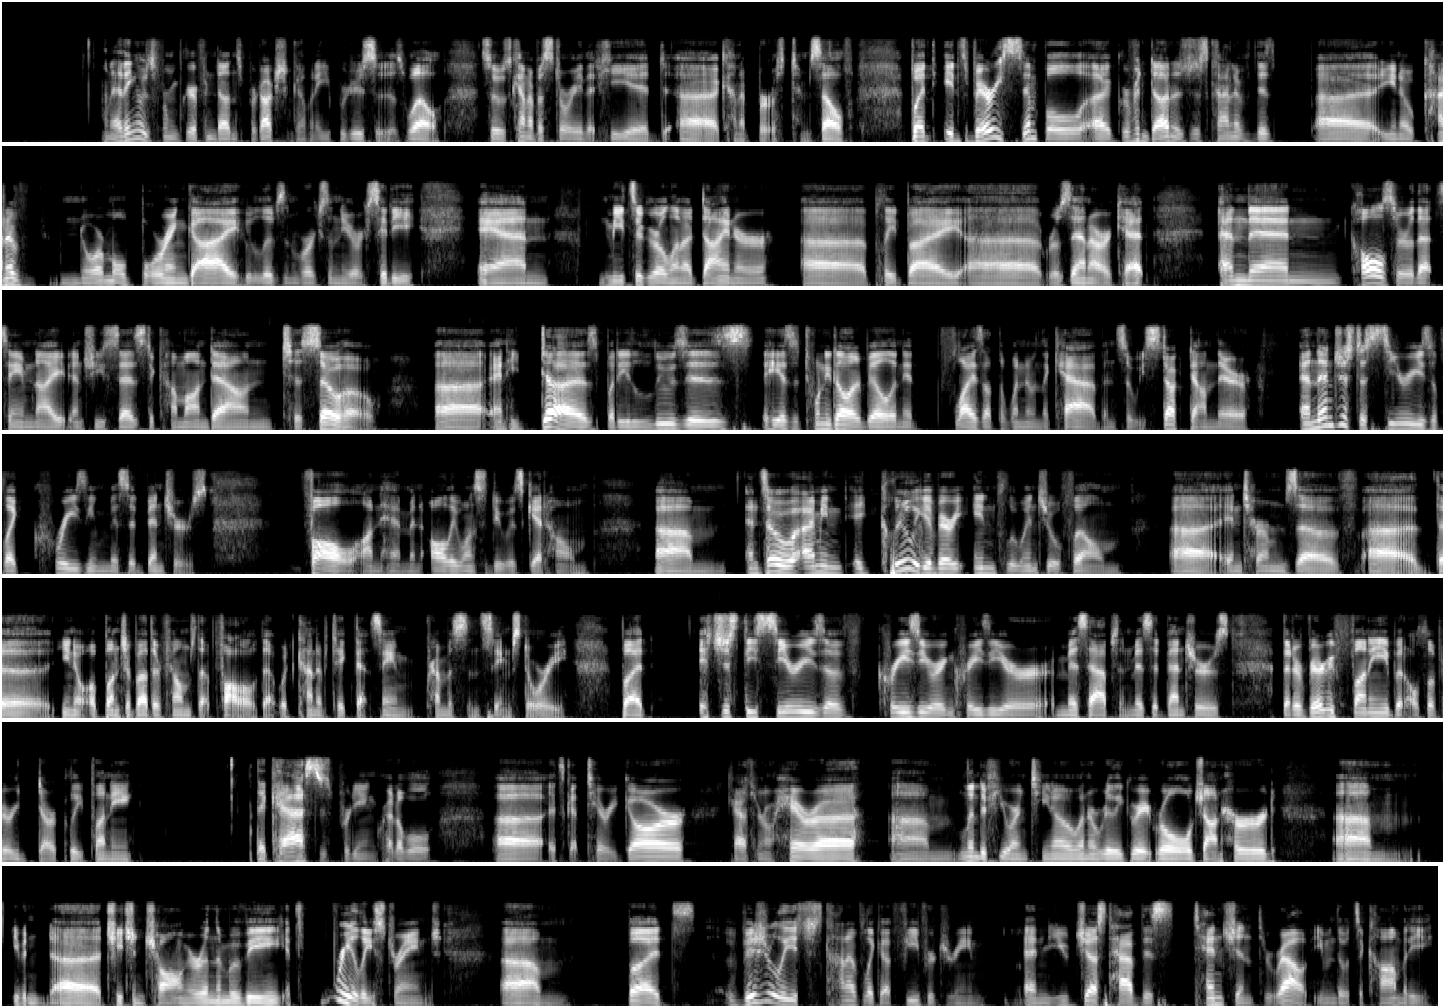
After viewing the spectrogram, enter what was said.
and I think it was from Griffin Dunne's production company. He produced it as well, so it was kind of a story that he had uh, kind of burst himself. But it's very simple. Uh, Griffin Dunne is just kind of this, uh, you know, kind of normal, boring guy who lives and works in New York City, and meets a girl in a diner, uh, played by uh, Rosanna Arquette, and then calls her that same night, and she says to come on down to Soho. Uh, and he does, but he loses. He has a twenty dollar bill, and it flies out the window in the cab, and so he's stuck down there. And then just a series of like crazy misadventures fall on him, and all he wants to do is get home. Um, and so, I mean, it clearly a very influential film uh, in terms of uh, the you know a bunch of other films that follow that would kind of take that same premise and same story. But it's just these series of crazier and crazier mishaps and misadventures that are very funny, but also very darkly funny. The cast is pretty incredible. Uh, it's got Teri Garr, Catherine O'Hara, um, Linda Fiorentino in a really great role, John Heard, um, even uh, Cheech and Chong are in the movie. It's really strange, um, but visually, it's just kind of like a fever dream, and you just have this tension throughout, even though it's a comedy.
